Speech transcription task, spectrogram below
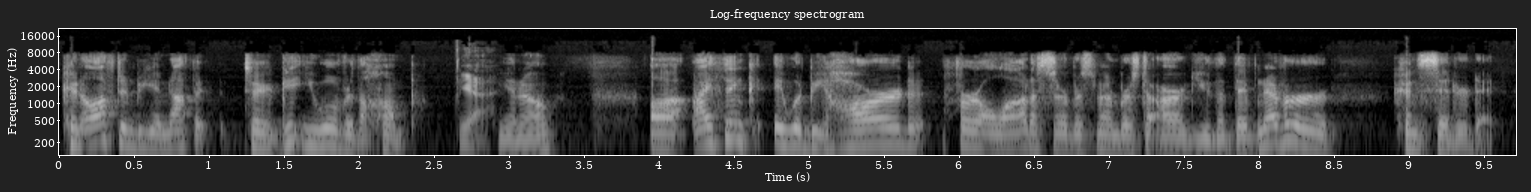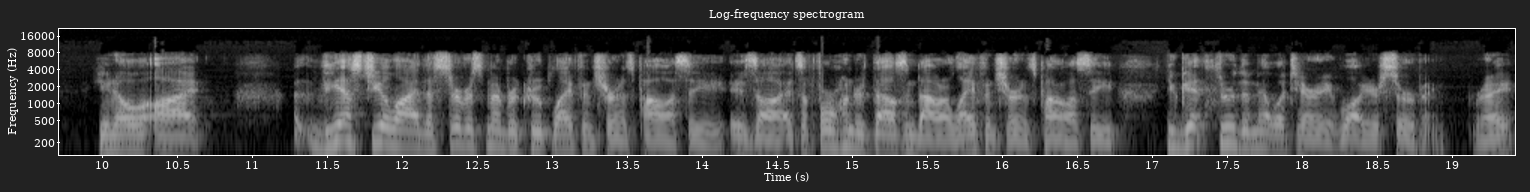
can often be enough to get you over the hump. yeah, You know, uh, I think it would be hard for a lot of service members to argue that they've never considered it. You know, uh, the SGLI, the Service Member Group Life Insurance Policy, is uh, it's a four hundred thousand dollar life insurance policy. You get through the military while you're serving, right?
